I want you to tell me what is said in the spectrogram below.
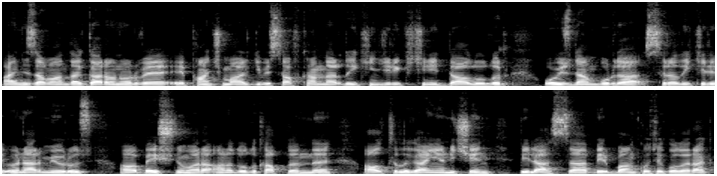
Aynı zamanda Garanor ve e, Punch gibi safkanlarda ikincilik için iddialı olur. O yüzden burada sıralı ikili önermiyoruz. Ama 5 numara Anadolu Kaplanı'nı altılı ganyan için bilhassa bir Bankotek olarak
